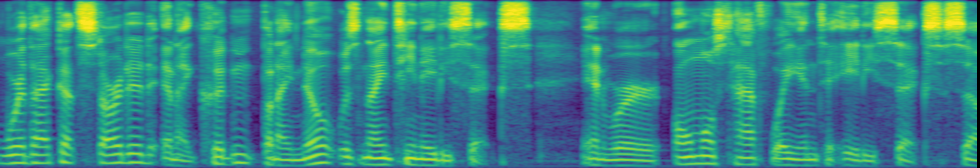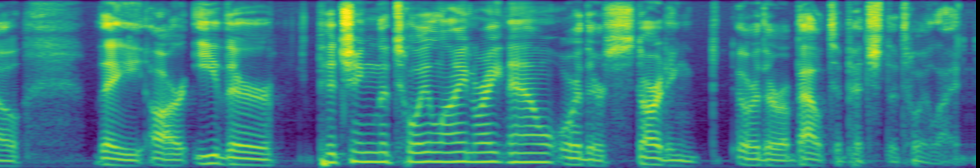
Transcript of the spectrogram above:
where that got started, and I couldn't, but I know it was 1986, and we're almost halfway into 86. So they are either pitching the toy line right now or they're starting or they're about to pitch the toy line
